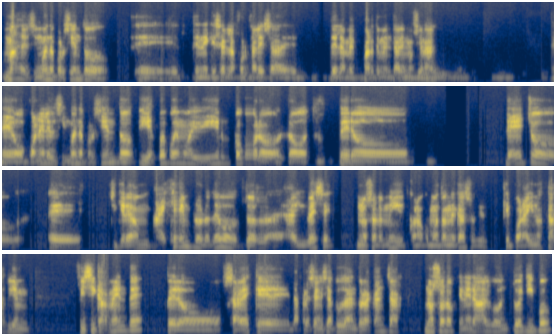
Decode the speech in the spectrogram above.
más del 50% eh, tiene que ser la fortaleza de, la parte mental emocional, eh, o ponerle el 50% y después podemos dividir un poco lo, otro. Pero, de hecho, si queremos a ejemplo, lo debo, hay veces, no solo en mí, conozco un montón de casos, que, que por ahí no estás bien físicamente pero sabes que la presencia tuya dentro de la cancha no solo genera algo en tu equipo,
